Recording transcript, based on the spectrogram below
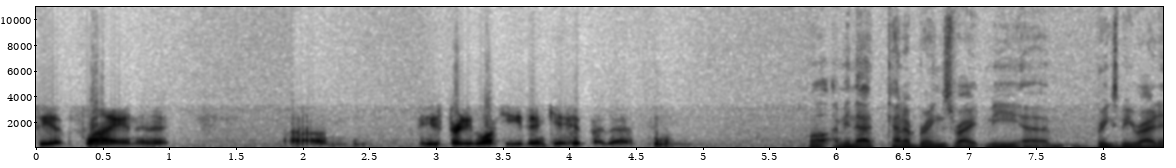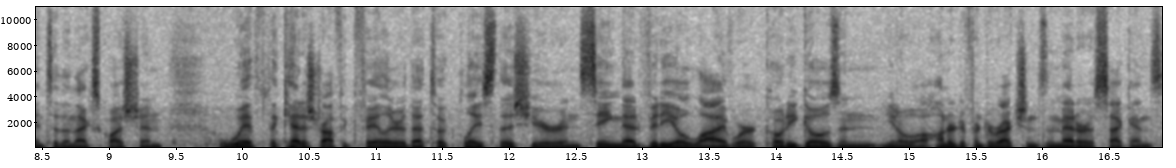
see it flying. And it, um, he's pretty lucky he didn't get hit by that. Well, I mean that kind of brings right me uh, brings me right into the next question. With the catastrophic failure that took place this year, and seeing that video live where Cody goes in you know a hundred different directions in a matter of seconds,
